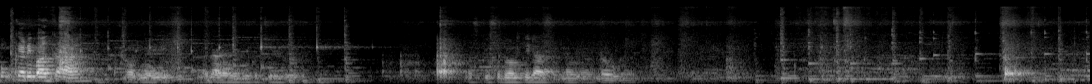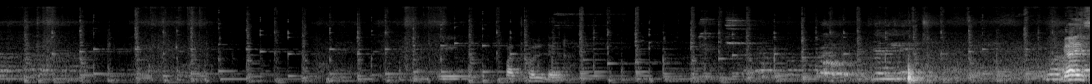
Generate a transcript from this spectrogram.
Kung karibang ka ah. Huwag na yun. Nagana na yung kutsilyo. Ng daw. pot holder. Guys,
